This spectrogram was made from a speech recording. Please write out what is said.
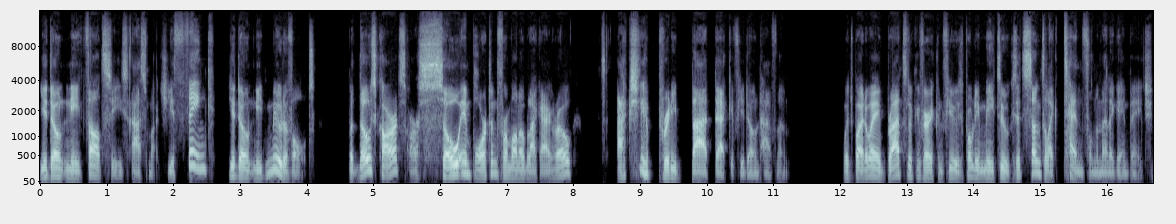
you don't need Thoughtseize as much. You think you don't need Mutavault. But those cards are so important for mono black aggro, it's actually a pretty bad deck if you don't have them. Which, by the way, Brad's looking very confused. Probably me too, because it's sunk to like 10th on the metagame page.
